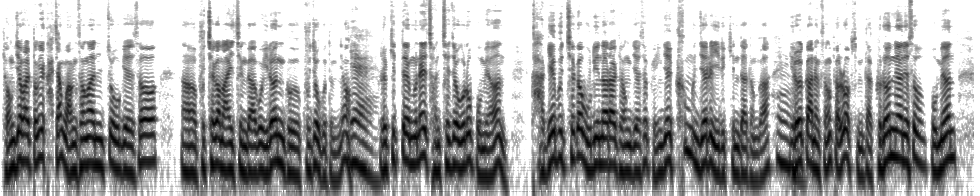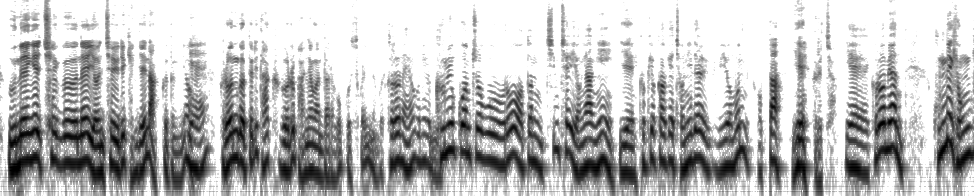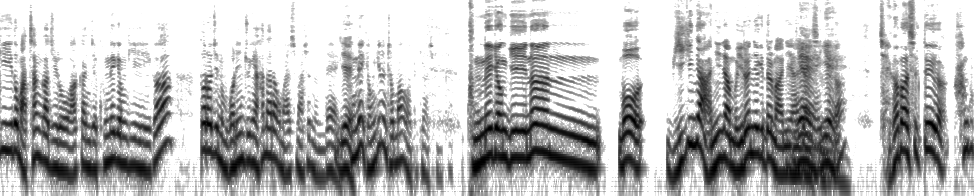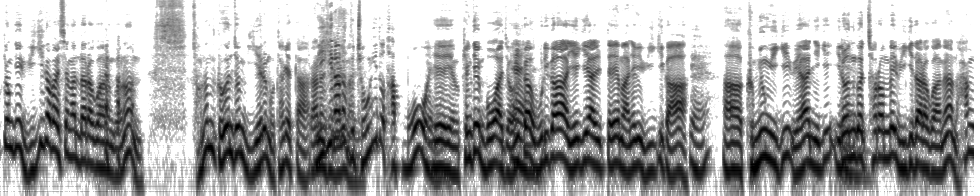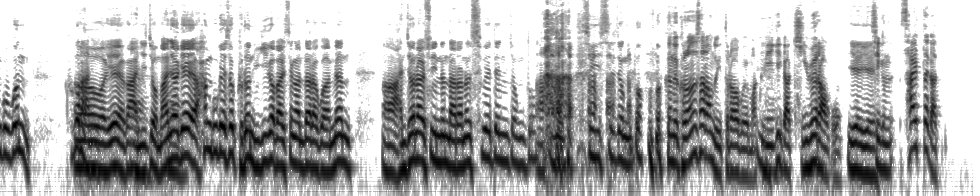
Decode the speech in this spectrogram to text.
경제 활동이 가장 왕성한 쪽에서 어, 부채가 많이 증가하고 이런 그 구조거든요. 예. 그렇기 때문에 전체적으로 보면 가계 부채가 우리나라 경제에서 굉장히 큰 문제를 일으킨다든가 음. 이럴 가능성은 별로 없습니다. 그런 면에서 보면 은행의 최근의 연체율이 굉장히 낮거든요. 예. 그런 것들이 다 그거를 반영한다라고 볼 수가 있는 거죠. 그러네요. 그러니까 예. 금융권 쪽으로 어떤 침체 영향이 예. 급격하게 전이될 위험은 없다. 예, 그렇죠. 예. 그러면 국내 경기도 마찬가지로 아까 이제 국내 경기가 떨어지는 원인 중에 하나라고 말씀하셨는데 예. 국내 경기는 전망을 어떻게 하십니까? 국내 경기는 뭐 위기냐 아니냐 뭐 이런 얘기들 많이 하지 예, 않습니까? 예. 제가 봤을 때 한국 경기에 위기가 발생한다라고 하는 거는 저는 그건 좀 이해를 못 하겠다라는 위기라는 그 정의도 다 모호해요. 예, 예. 굉장히 모호하죠. 예. 그러니까 우리가 얘기할 때 만약에 위기가 예. 아, 금융 위기, 외환 위기 이런 예. 것처럼의 위기다라고 하면 한국은 그건 어, 아니죠. 예, 가 아니죠. 네. 만약에 네. 한국에서 그런 위기가 발생한다라고 하면 어, 안전할 수 있는 나라는 스웨덴 정도, 아. 뭐 스위스 정도. 근데 그런 사람도 있더라고요. 막 예. 위기가 기회라고. 예, 예. 지금 살 때가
